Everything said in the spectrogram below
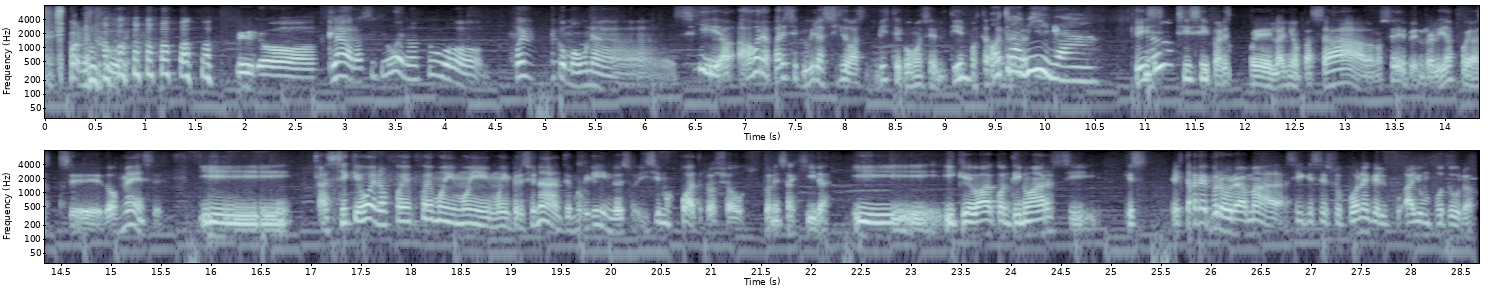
yo no estuve. Pero claro, así que bueno, estuvo, fue como una, sí, ahora parece que hubiera sido, viste cómo es el tiempo. Está Otra vida. Sí, ¿no? sí, sí, parece que fue el año pasado, no sé, pero en realidad fue hace dos meses. Y así que bueno, fue, fue muy, muy, muy impresionante, muy lindo eso. Hicimos cuatro shows con esa gira y, y que va a continuar, sí, que está reprogramada, así que se supone que el, hay un futuro.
